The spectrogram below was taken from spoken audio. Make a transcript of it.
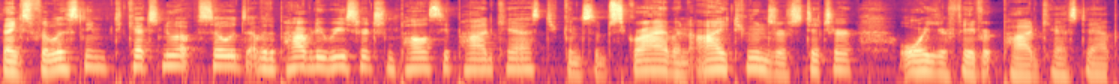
Thanks for listening. To catch new episodes of the Poverty Research and Policy Podcast, you can subscribe on iTunes or Stitcher or your favorite podcast app.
